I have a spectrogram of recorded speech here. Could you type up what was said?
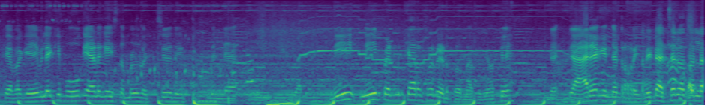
ഓക്കെ അപ്പൊ ഗെയിമിലേക്ക് പോവുകയാണ് ഗൈസ് നമ്മൾ വെച്ച് നീട്ടുന്നില്ല. നീ നീ പെൺ ക്യാരക്ടറിനെ എടുത്തു വന്നാ ഓക്കെ ആരെയൊക്കെ ഇഞ്ചട്ടറി നിന്റെ അച്ഛൻ ഒന്നല്ല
